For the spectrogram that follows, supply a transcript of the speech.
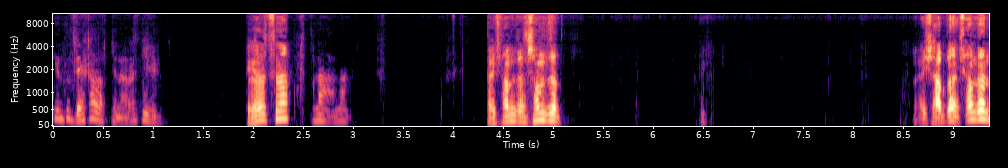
কিন্তু দেখা যাচ্ছে না রাকিব। দেখা যাচ্ছে না? না না। ভাই সামনে যান ভাই সাবধান সাবধান।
